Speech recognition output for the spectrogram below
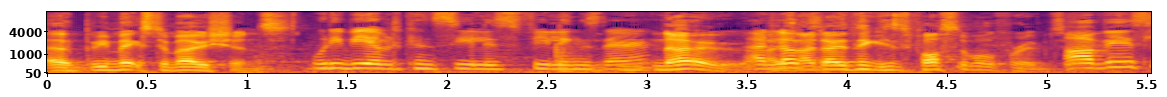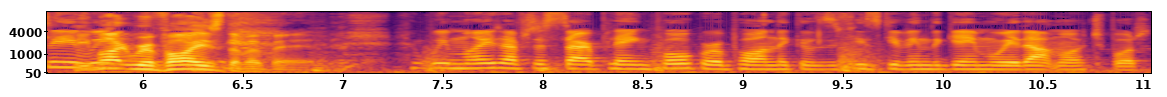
it'd be mixed emotions. Would he be able to conceal his feelings there? No, I, I don't think it's possible for him to. Obviously, he we- might revise them a bit. We might have to start playing poker with Paul Nicholls if he's giving the game away that much. But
